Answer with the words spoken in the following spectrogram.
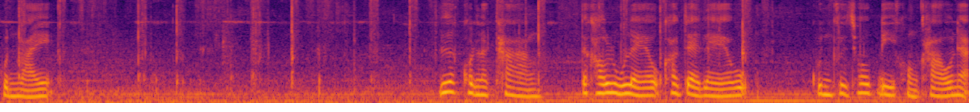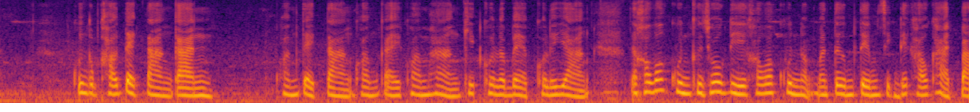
คุณไว้ เลือกคนละทาง แต่เขารู้แล้วเข้าใจแล้ว คุณคือโชคดีของเขาเนี่ย คุณกับเขาแตกต่างกัน ความแตกต่างความไกลความห่างคิดคนละแบบคนละอย่าง แต่เขาว่าคุณคือโชคดีเขาว่าคุณมาเติมเต็มสิ่งที่เขาขาดไป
